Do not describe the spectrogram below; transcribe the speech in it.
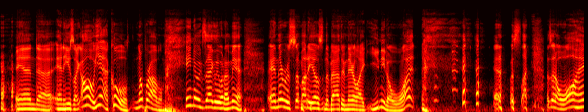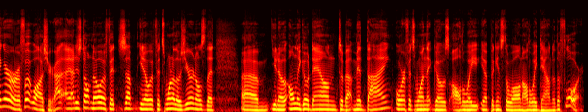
and uh, and he's like, "Oh yeah, cool, no problem." he knew exactly what I meant and there was somebody else in the bathroom. They're like, "You need a what?" and I was like, "I said a wall hanger or a foot washer." I, I just don't know if it's some, you know, if it's one of those urinals that, um, you know, only go down to about mid thigh, or if it's one that goes all the way up against the wall and all the way down to the floor.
